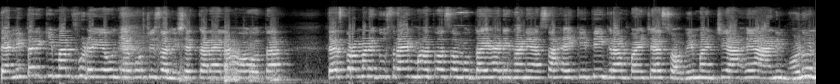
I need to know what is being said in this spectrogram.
त्यांनी तरी किमान पुढे येऊन या गोष्टीचा निषेध करायला हवा होता. त्याचप्रमाणे दुसरा एक महत्त्वाचा मुद्दा या ठिकाणी असा आहे की ती ग्रामपंचायत स्वाभिमानची आहे आणि म्हणून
